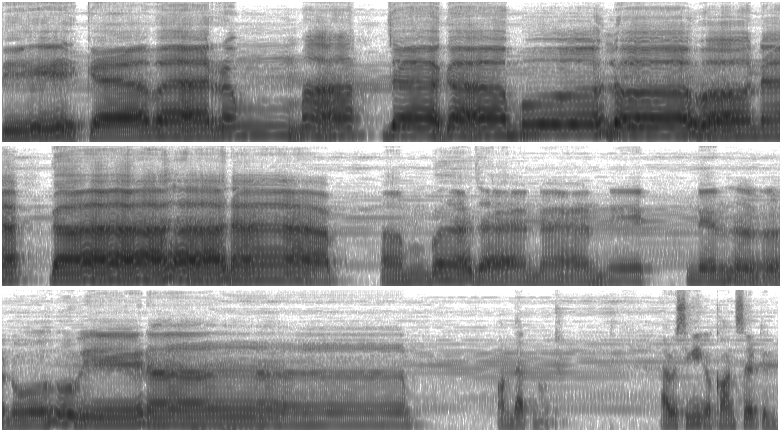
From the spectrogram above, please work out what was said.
दीकवरं मा जगमुलो। On that note, I was singing a concert in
